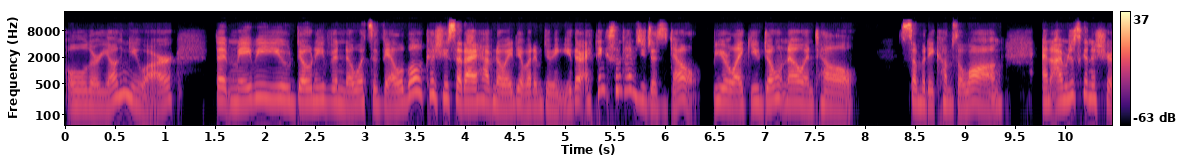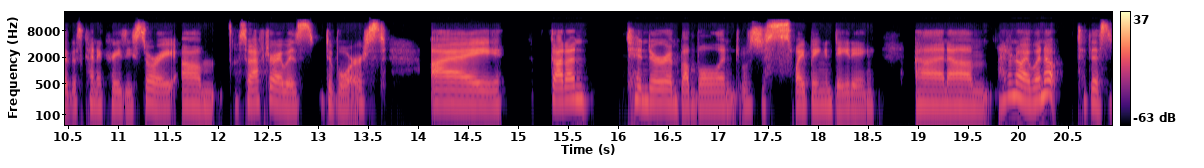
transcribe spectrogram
old or young you are, that maybe you don't even know what's available. Cause she said, I have no idea what I'm doing either. I think sometimes you just don't. You're like, you don't know until somebody comes along. And I'm just going to share this kind of crazy story. Um, so after I was divorced, I got on Tinder and Bumble and was just swiping and dating. And um, I don't know, I went up to this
